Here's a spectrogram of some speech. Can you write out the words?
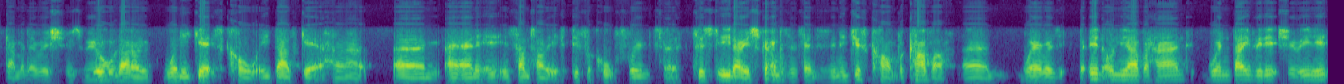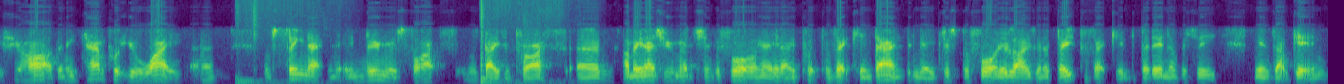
stamina issues. We all know when he gets caught, he does get hurt. Um, and it, it, sometimes it's difficult for him to, to you know, he scrambles the senses and he just can't recover. Um, whereas, in, on the other hand, when David hits you, he hits you hard and he can put you away. Um, we've seen that in, in, numerous fights with David Price. Um, I mean, as you mentioned before, you know, you know he put Povetkin down, didn't he, just before? And he like he was going to beat Povetkin, but then obviously he ends up getting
